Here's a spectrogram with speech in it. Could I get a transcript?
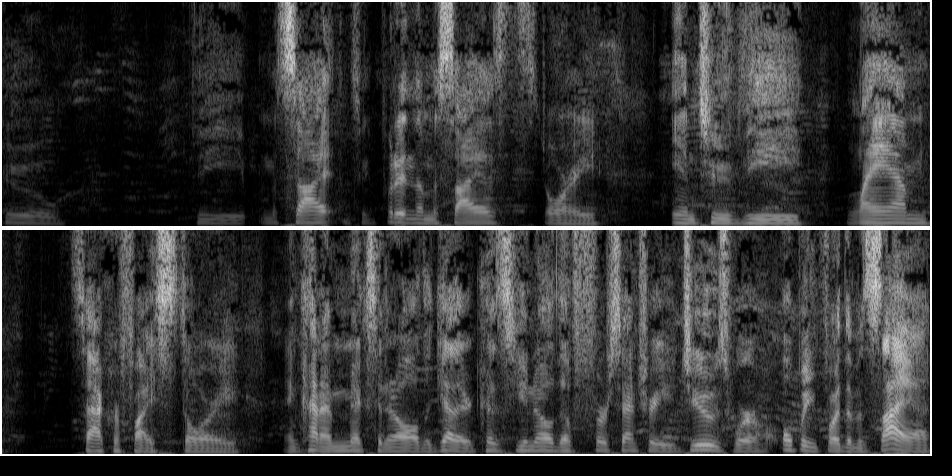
to the Messiah to put it in the Messiah's story into the lamb sacrifice story and kind of mixing it all together because you know the first century Jews were hoping for the Messiah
